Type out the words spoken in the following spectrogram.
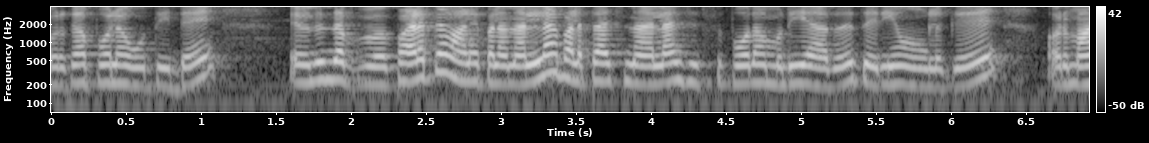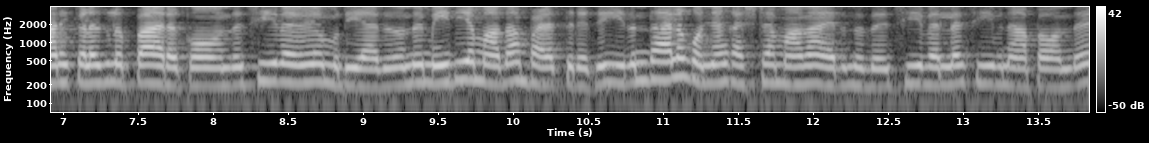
ஒரு கப் போல் ஊற்றிட்டேன் வந்து இந்த பழுத்த வாழைப்பழம் நல்லா பழுத்தாச்சுனாலாம் சிப்ஸ் போட முடியாது தெரியும் உங்களுக்கு. ஒரு மாதிரி கிளுகிளுப்பாக இருக்கும் வந்து சீவவே முடியாது. இது வந்து மீடியமாக தான் பழுத்திருக்கு. இருந்தாலும் கொஞ்சம் கஷ்டமாக தான் இருந்தது. சீவரில் சீவினா அப்போ வந்து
